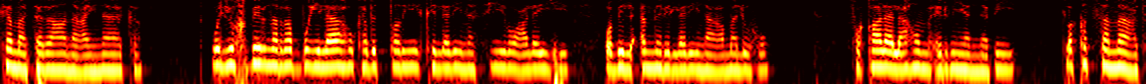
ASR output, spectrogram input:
كما ترانا عيناك. وليخبرنا الرب إلهك بالطريق الذي نسير عليه وبالأمر الذي نعمله. فقال لهم إرميا النبي لقد سمعت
